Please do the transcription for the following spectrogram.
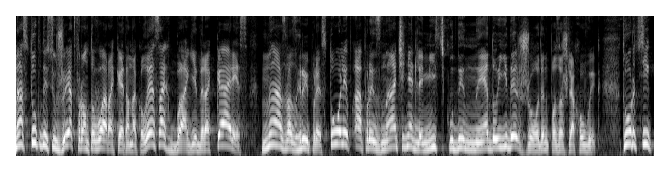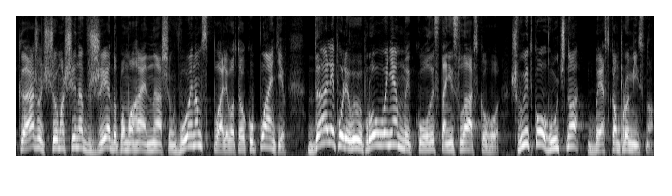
Наступний сюжет фронтова ракета на колесах Багі Дракаріс. Назва з гри престолів, а призначення для місць, куди не доїде жоден позашляховик. Творці кажуть, що машина вже допомагає нашим воїнам спалювати окупантів. Далі польове випробування Миколи Станіславського. Швидко, гучно, безкомпромісно.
